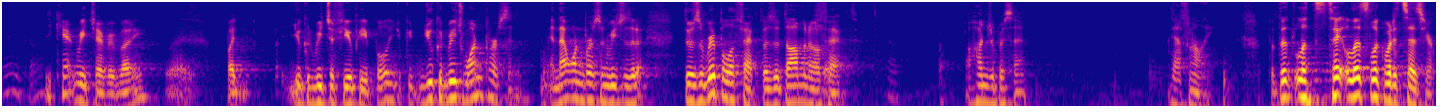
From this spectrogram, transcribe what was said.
There you go. You can't reach everybody. Right. But you could reach a few people. You could you could reach one person, and that one person reaches it. There's a ripple effect. There's a domino effect. A hundred percent. Definitely. But let, let's take let's look what it says here.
